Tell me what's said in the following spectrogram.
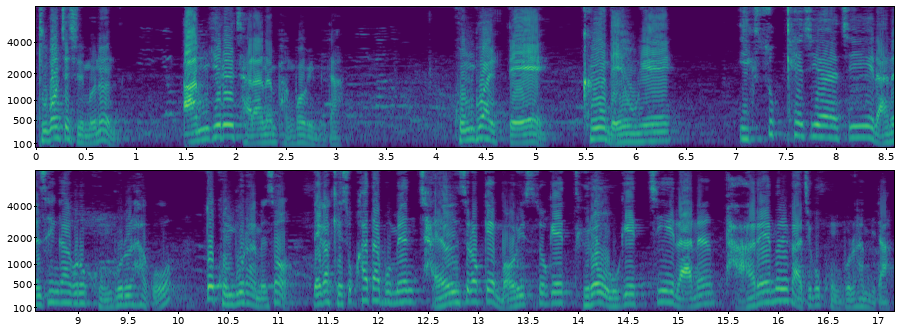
두 번째 질문은 암기를 잘하는 방법입니다. 공부할 때 그 내용에 익숙해져야지 라는 생각으로 공부를 하고 또 공부를 하면서 내가 계속 하다 보면 자연스럽게 머릿속에 들어오겠지 라는 바램을 가지고 공부를 합니다.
